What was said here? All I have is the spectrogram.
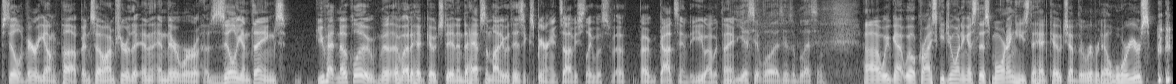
still a very young pup, and so I'm sure that and, and there were a zillion things you had no clue what a head coach did, and to have somebody with his experience obviously was a, a godsend to you, I would think. Yes, it was. It was a blessing. Uh, we've got Will Kriesky joining us this morning. He's the head coach of the Riverdale Warriors.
